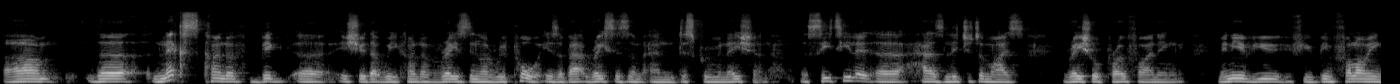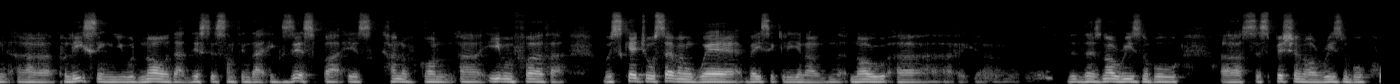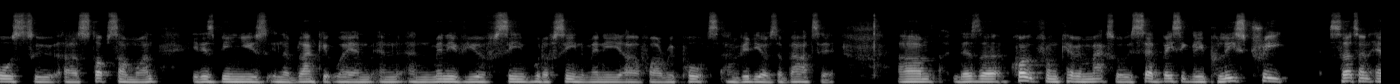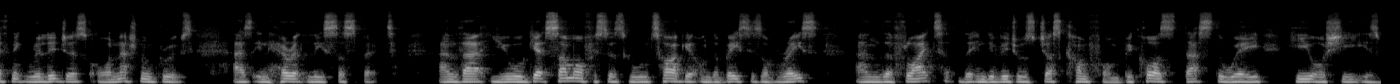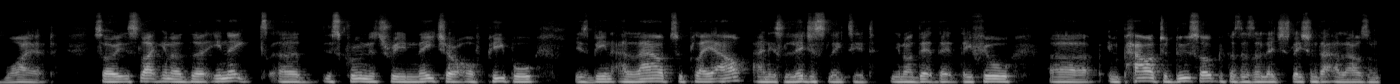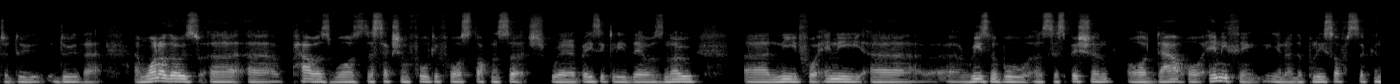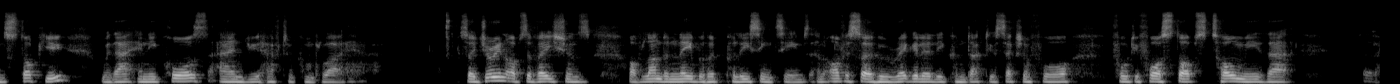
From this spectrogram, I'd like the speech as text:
Um, the next kind of big uh, issue that we kind of raised in our report is about racism and discrimination. The CT uh, has legitimized racial profiling many of you, if you've been following uh, policing, you would know that this is something that exists, but it's kind of gone uh, even further with Schedule 7, where basically, you know, no, uh, you know, there's no reasonable uh, suspicion or reasonable cause to uh, stop someone, it is being used in a blanket way. And, and, and many of you have seen, would have seen many of our reports and videos about it. Um, there's a quote from Kevin Maxwell who said basically, police treat certain ethnic, religious, or national groups as inherently suspect, and that you will get some officers who will target on the basis of race and the flight the individuals just come from because that's the way he or she is wired. So it's like, you know, the innate uh, discriminatory nature of people is being allowed to play out and is legislated. You know, they, they, they feel uh, empowered to do so because there's a legislation that allows them to do do that. And one of those uh, uh, powers was the Section 44 stop and search, where basically there was no need for any uh, uh, reasonable suspicion or doubt or anything. You know, the police officer can stop you without any cause, and you have to comply. So during observations of London neighbourhood policing teams, an officer who regularly conducted Section 444 stops told me that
